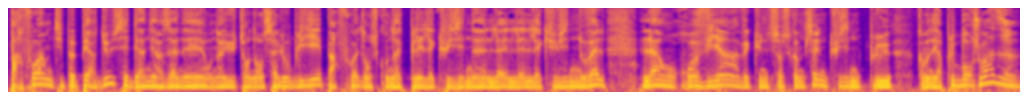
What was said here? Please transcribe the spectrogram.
parfois un petit peu perdue ces dernières années. On a eu tendance à l'oublier parfois dans ce qu'on appelait la cuisine, la cuisine nouvelle. Là, on revient avec une sauce comme ça, une cuisine plus, comment dire, plus bourgeoise?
